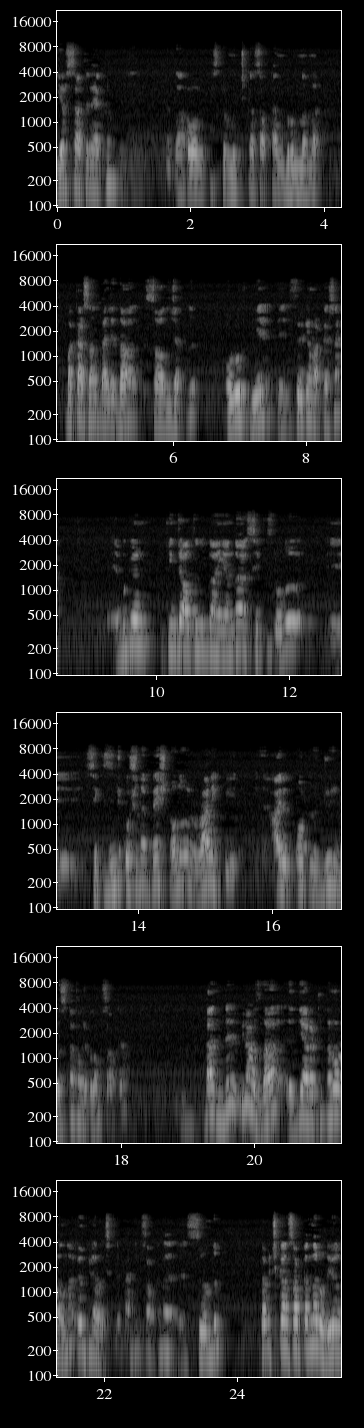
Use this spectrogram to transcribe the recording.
yarış saatine yakın daha hava pist durumu çıkan safkan durumlarına bakarsanız bence daha sağlıcaklı olur diye e, söylüyorum arkadaşlar. E, Bugün ikinci altılı yanında 8 dolu e, 8. koşuda 5 dolu running bir Ayrıca Ortuz Junior'da start alacak olan bu safka. Ben de biraz daha e, diğer rakiplerine oranla ön plana çıktı. Ben de bu e, sığındım. Tabii çıkan safkanlar oluyor.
